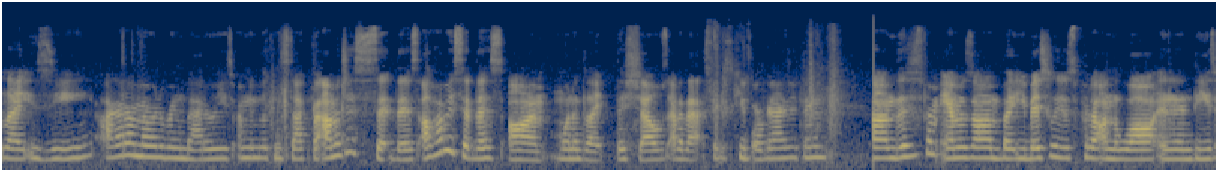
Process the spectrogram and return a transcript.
light Z. I gotta remember to bring batteries. I'm gonna be looking stuck, but I'm gonna just sit this. I'll probably sit this on one of the, like the shelves out of that six cube organizer thing. Um, this is from Amazon, but you basically just put it on the wall and then these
